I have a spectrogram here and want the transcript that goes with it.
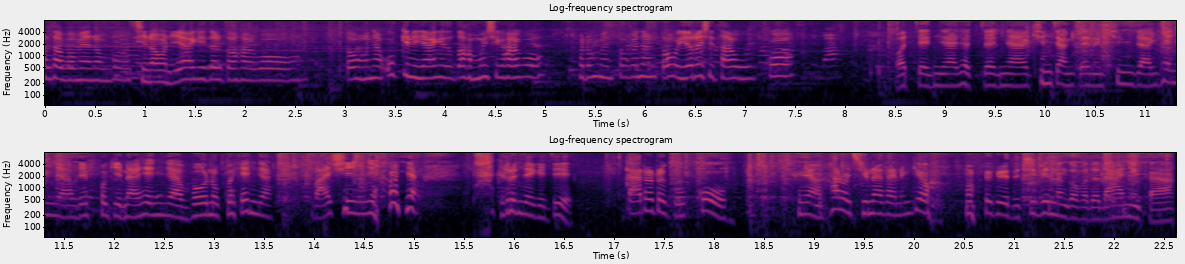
하다 보면은 뭐 지나온 이야기들도 하고 또 그냥 웃기는 이야기도 한 번씩 하고 그러면 또 그냥 또 여럿이 다 웃고. 어쨌냐 저쨌냐 김장 때는 김장 했냐 몇 폭이나 했냐 뭐 넣고 했냐 맛이 있냐 그냥 다 그런 얘기지. 따르르 웃고 그냥 하루 지나가는 겨. 그래도 집 있는 것보다 나으니까.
